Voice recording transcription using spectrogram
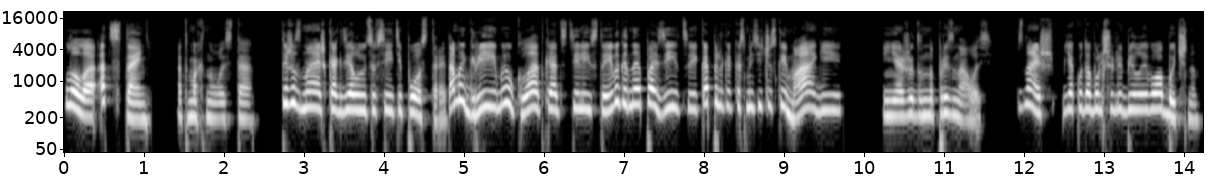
«Лола, отстань», — отмахнулась та. «Ты же знаешь, как делаются все эти постеры. Там и грим, и укладка от стилиста, и выгодная позиция, и капелька косметической магии и неожиданно призналась. Знаешь, я куда больше любила его обычным,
